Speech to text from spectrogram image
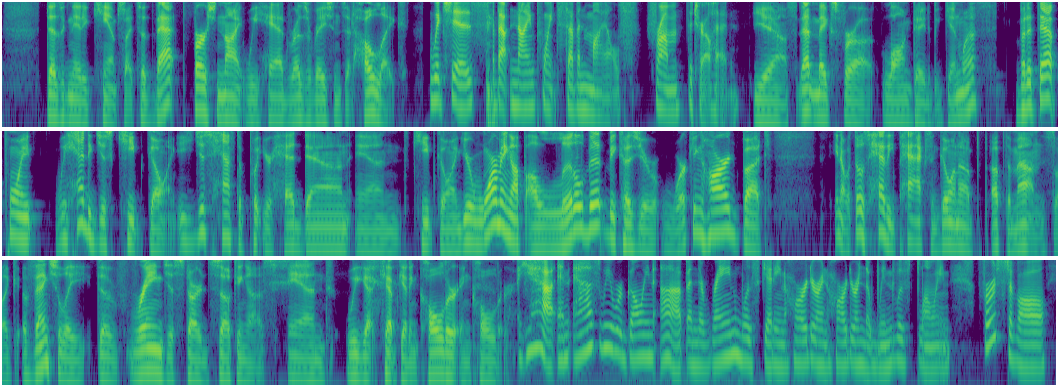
designated campsite. So that first night, we had reservations at Hoh Lake. Which is about 9.7 miles from the trailhead. Yeah, so that makes for a long day to begin with. But at that point, we had to just keep going. You just have to put your head down and keep going. You're warming up a little bit because you're working hard, but you know, with those heavy packs and going up up the mountains, like eventually the rain just started soaking us and we got kept getting colder and colder. Yeah, and as we were going up and the rain was getting harder and harder and the wind was blowing, first of all,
